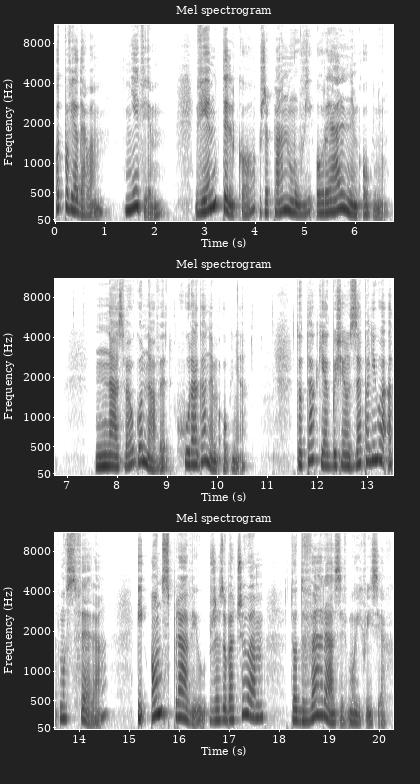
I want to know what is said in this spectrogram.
Odpowiadałam: Nie wiem. Wiem tylko, że Pan mówi o realnym ogniu. Nazwał go nawet huraganem ognia. To tak, jakby się zapaliła atmosfera i on sprawił, że zobaczyłam to dwa razy w moich wizjach.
